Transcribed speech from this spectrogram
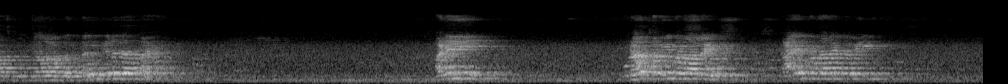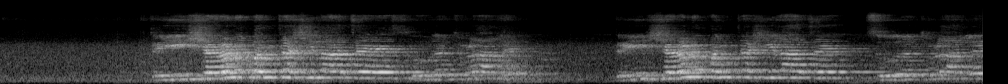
आज बुद्धाला बंधन केलं जात आहे. आणि पुन्हा कवी म्हणाले काय म्हणाले कवी? त्रिशरण पंचशिलाचे सूर चुळाले. त्रिशरण पंचशिलाचे सूर चुळाले.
